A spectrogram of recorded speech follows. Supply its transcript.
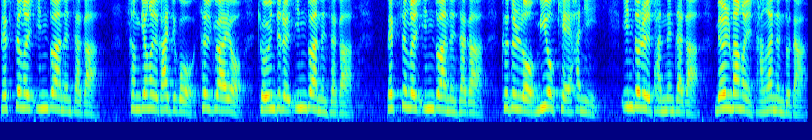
백성을 인도하는 자가 성경을 가지고 설교하여 교인들을 인도하는 자가 백성을 인도하는 자가 그들로 미혹해 하니 인도를 받는 자가 멸망을 당하는도다.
